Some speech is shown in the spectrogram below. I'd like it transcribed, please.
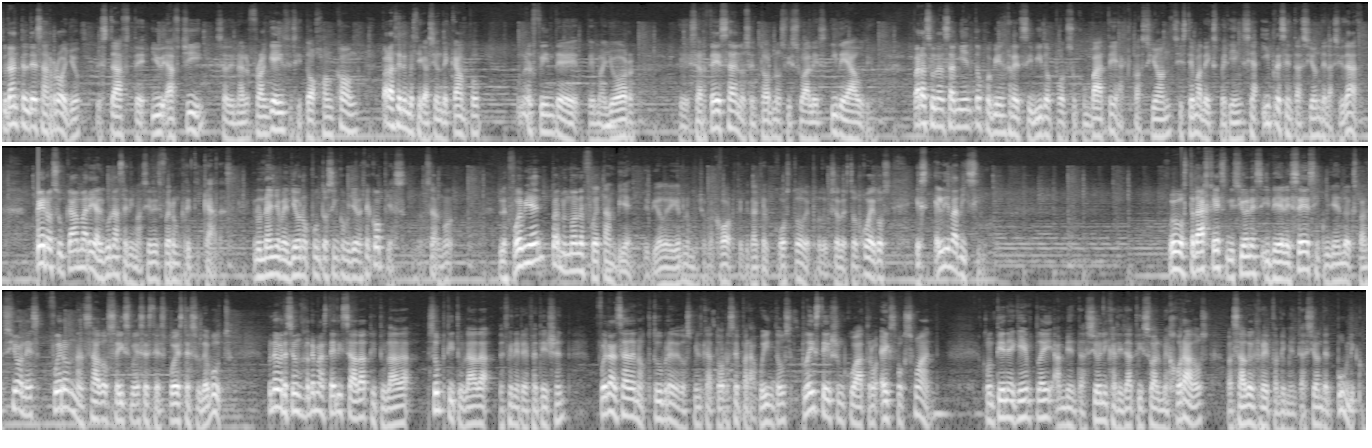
Durante el desarrollo, el staff de UFG, United Front Games, visitó Hong Kong para hacer investigación de campo con el fin de, mayor eh, certeza en los entornos visuales y de audio. Para su lanzamiento fue bien recibido por su combate, actuación, sistema de experiencia y presentación de la ciudad, pero su cámara y algunas animaciones fueron criticadas. En un año vendió 1.5 millones de copias, o sea, no, le fue bien, pero no le fue tan bien. Debió de irle mucho mejor, debido a que el costo de producción de estos juegos es elevadísimo. Nuevos trajes, misiones y DLCs, incluyendo expansiones, fueron lanzados seis meses después de su debut. Una versión remasterizada titulada, subtitulada Definitive Edition fue lanzada en octubre de 2014 para Windows, PlayStation 4, Xbox One. Contiene gameplay, ambientación y calidad visual mejorados, basado en retroalimentación del público.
